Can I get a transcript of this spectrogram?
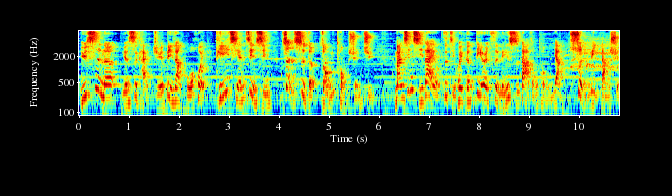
于是呢，袁世凯决定让国会提前进行正式的总统选举，满心期待哦自己会跟第二次临时大总统一样顺利当选。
